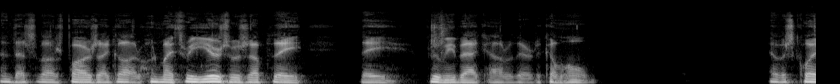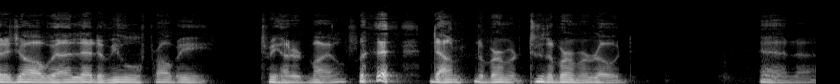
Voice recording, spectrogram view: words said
and that's about as far as I got. When my three years was up, they they flew me back out of there to come home. It was quite a job. I led a mule probably 300 miles down the Burma to the Burma Road, and uh,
